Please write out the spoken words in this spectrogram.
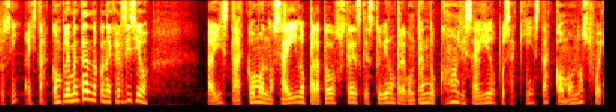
pues sí, ahí está. Complementando con ejercicio. Ahí está, cómo nos ha ido para todos ustedes que estuvieron preguntando cómo les ha ido. Pues aquí está, cómo nos fue.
